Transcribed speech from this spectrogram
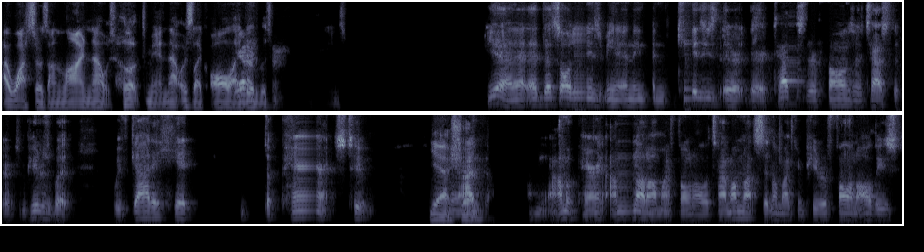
i watched those online and i was hooked man that was like all i did was yeah, that, that's all it needs to be. And, and kids, they're, they're attached to their phones and attached to their computers, but we've got to hit the parents too. Yeah, I mean, sure. I, I mean, I'm a parent. I'm not on my phone all the time. I'm not sitting on my computer following all these.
